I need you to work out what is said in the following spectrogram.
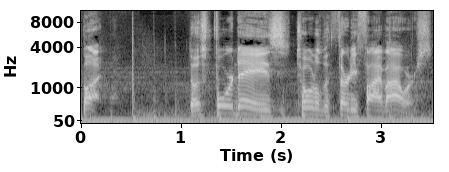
But those four days total to 35 hours.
